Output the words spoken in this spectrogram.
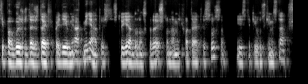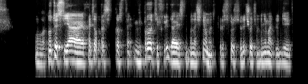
типа вы ждать, ждать, по идее, от меня, то есть, что я должен сказать, что нам не хватает ресурсов, есть такие узкие места. Вот. Ну, то есть я хотел просить просто не против ли, да, если мы начнем этот ресурс увеличивать и нанимать людей.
